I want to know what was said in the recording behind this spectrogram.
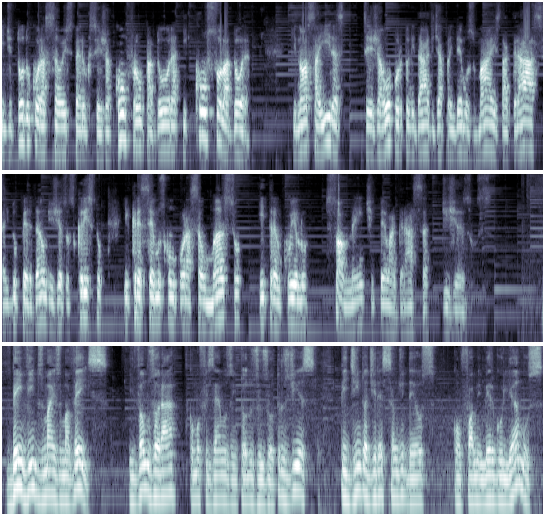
que de todo o coração eu espero que seja confrontadora e consoladora. Que nossa ira seja a oportunidade de aprendermos mais da graça e do perdão de Jesus Cristo e crescemos com o coração manso e tranquilo somente pela graça de Jesus. Bem-vindos mais uma vez e vamos orar como fizemos em todos os outros dias, pedindo a direção de Deus conforme mergulhamos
